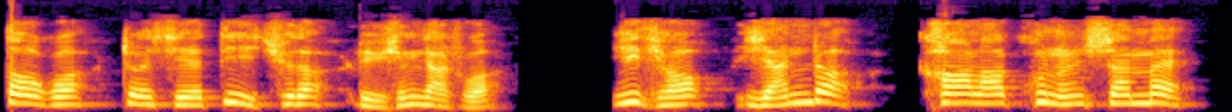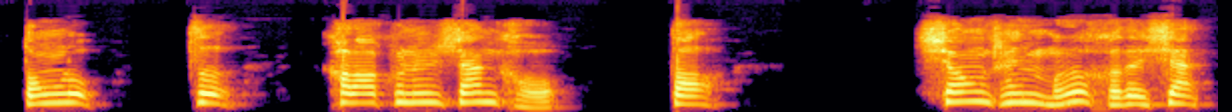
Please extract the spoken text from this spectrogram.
到过这些地区的旅行家说，一条沿着喀拉昆仑山脉东路，自喀拉昆仑山口到香尘摩合的线，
